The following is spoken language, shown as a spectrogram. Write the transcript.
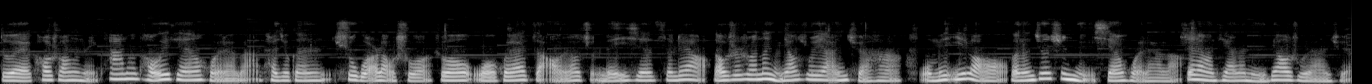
对，靠窗的那个。他呢，头一天回来吧，他就跟宿管老说：“说我回来早，要准备一些资料。”老师说：“那你要注意安全哈，我们一楼可能就是你先回来了。这两天呢，你一定要注意安全，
